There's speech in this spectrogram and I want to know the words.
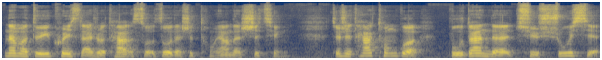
那么对于 Chris 来说，他所做的是同样的事情，就是他通过。不断的去书写，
